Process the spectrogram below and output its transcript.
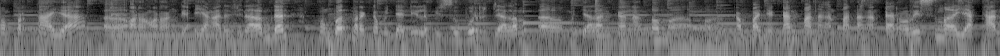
memperkaya uh, orang-orang yang ada di dalam dan membuat mereka menjadi lebih subur dalam uh, menjalankan atau mengkampanyekan pandangan-pandangan terorisme ya kan?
